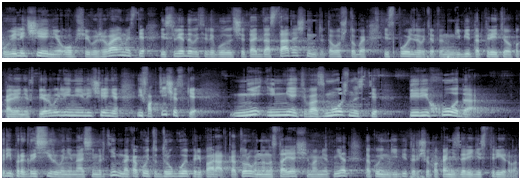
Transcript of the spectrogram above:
увеличение общей выживаемости исследователи будут считать достаточным для того, чтобы использовать этот ингибитор третьего поколения в первой линии лечения и фактически не иметь возможности перехода при прогрессировании на асимертиниб на какой-то другой препарат, которого на настоящий момент нет, такой ингибитор еще пока не зарегистрирован.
